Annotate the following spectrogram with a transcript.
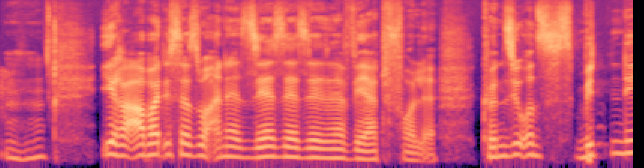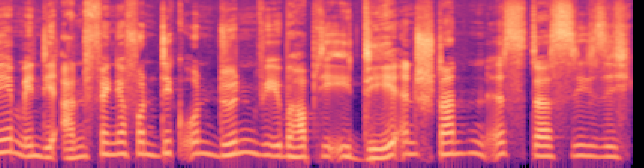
Mhm. Ihre Arbeit ist ja so eine sehr, sehr, sehr, sehr wertvolle. Können Sie uns mitnehmen in die Anfänge von Dick und Dünn, wie überhaupt die Idee entstanden ist, dass Sie sich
